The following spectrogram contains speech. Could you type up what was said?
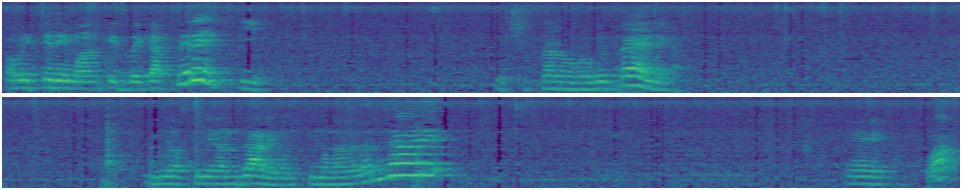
Poi metteremo anche due capperetti. Che ci stanno proprio bene. Le nostre melanzane continuano ad andare. Ecco qua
